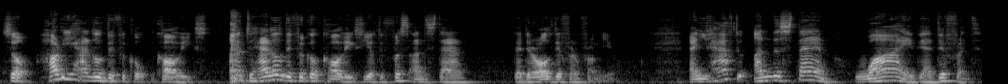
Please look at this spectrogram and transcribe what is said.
So, how do you handle difficult colleagues? to handle difficult colleagues, you have to first understand that they're all different from you. And you have to understand why they're different.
